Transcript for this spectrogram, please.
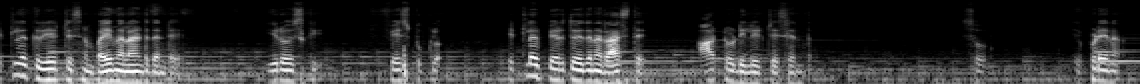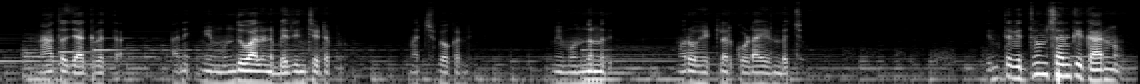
హిట్లర్ క్రియేట్ చేసిన భయం ఎలాంటిదంటే ఈరోజుకి ఫేస్బుక్లో హిట్లర్ పేరుతో ఏదైనా రాస్తే ఆటో డిలీట్ చేసేంత. సో ఎప్పుడైనా నాతో జాగ్రత్త అని మీ ముందు వాళ్ళని బెదిరించేటప్పుడు మర్చిపోకండి. మీ ముందున్నది మరో హిట్లర్ కూడా ఉండొచ్చు. ఇంత విధ్వంసానికి కారణం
